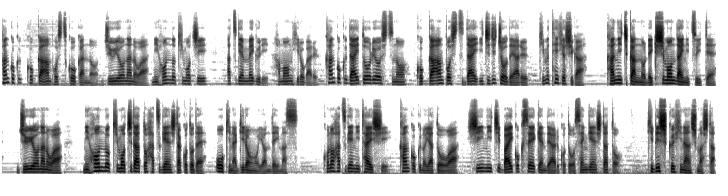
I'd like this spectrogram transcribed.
韓国国家安保室高官の重要なのは日本の気持ち、発言めぐり波紋広がる韓国大統領室の国家安保室第一次長であるキム・テヒョ氏が韓日間の歴史問題について重要なのは日本の気持ちだと発言したことで大きな議論を呼んでいます。この発言に対し韓国の野党は親日売国政権であることを宣言したと厳しく非難しました。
